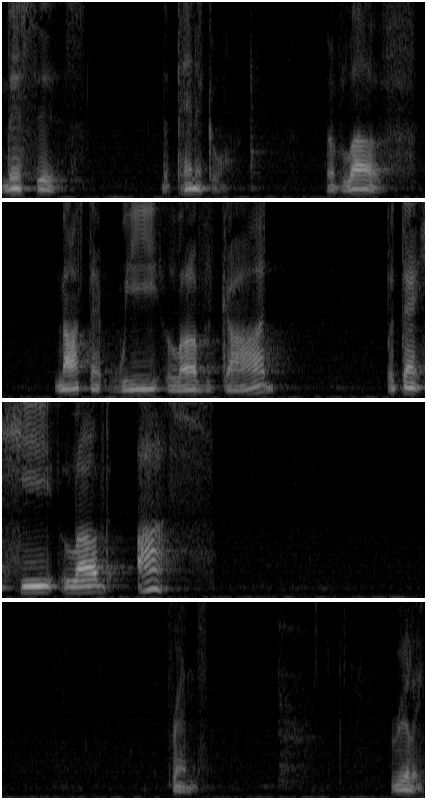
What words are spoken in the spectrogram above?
This is the pinnacle of love. Not that we loved God, but that He loved us. Friends, really.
